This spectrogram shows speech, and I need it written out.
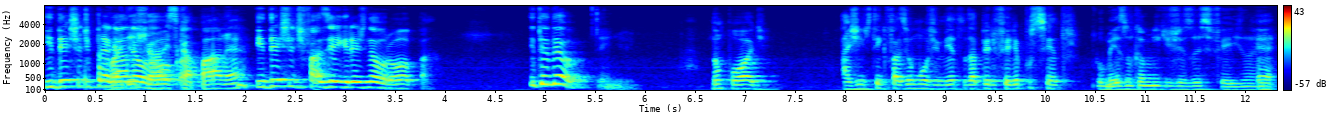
e deixa de pregar Vai na Europa. escapar, né? E deixa de fazer a igreja na Europa. Entendeu? Entendi. Não pode. A gente tem que fazer o movimento da periferia para o centro. O mesmo caminho que Jesus fez, né? É.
